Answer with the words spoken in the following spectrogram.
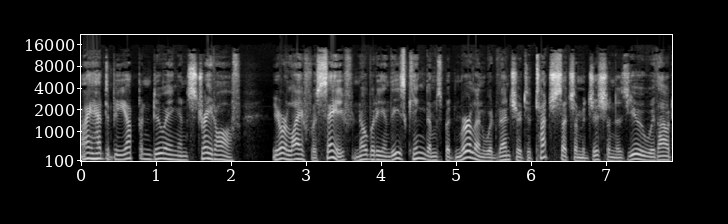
I had to be up and doing and straight off. Your life was safe. Nobody in these kingdoms but Merlin would venture to touch such a magician as you without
